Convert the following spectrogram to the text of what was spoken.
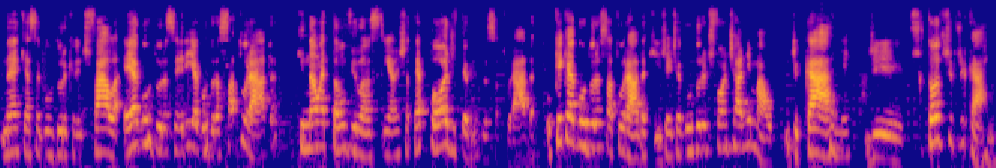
né, que é essa gordura que a gente fala, é a gordura seria a gordura saturada, que não é tão vilã assim, a gente até pode ter gordura saturada. O que é a gordura saturada aqui, gente? É gordura de fonte animal, de carne, de todo tipo de carne,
